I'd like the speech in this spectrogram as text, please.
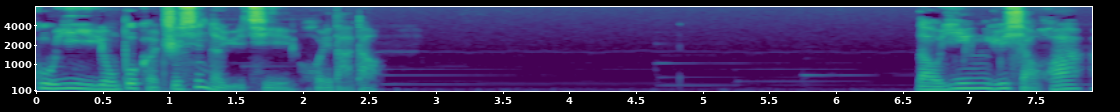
故意用不可置信的语气回答道。老鹰与小花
